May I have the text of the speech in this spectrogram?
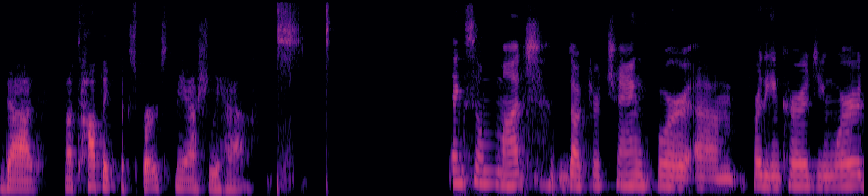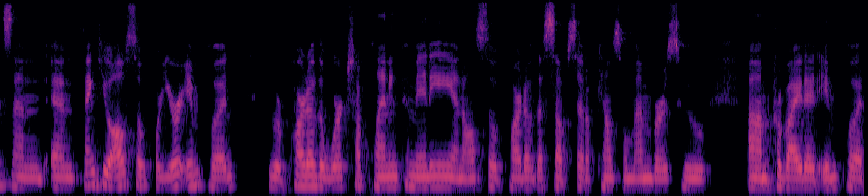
that uh, topic experts may actually have. Thanks so much, Dr. Chang, for, um, for the encouraging words and, and thank you also for your input. You were part of the workshop planning committee and also part of the subset of council members who um, provided input.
